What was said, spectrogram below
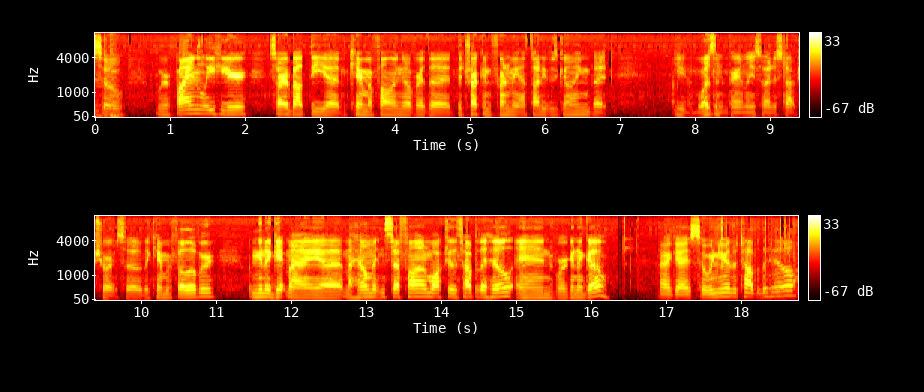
So we're finally here. Sorry about the, uh, the camera falling over the, the truck in front of me. I thought he was going, but he wasn't apparently, so I just stopped short. So the camera fell over. I'm gonna get my, uh, my helmet and stuff on, walk to the top of the hill, and we're gonna go. Alright guys, so we're near the top of the hill.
